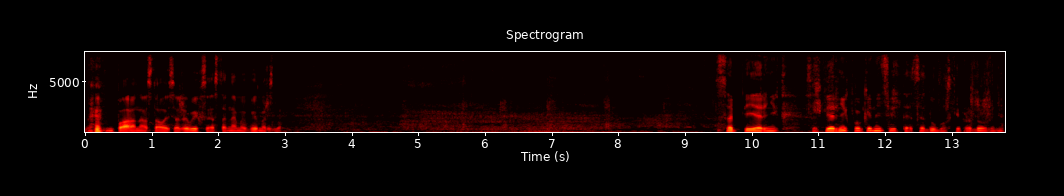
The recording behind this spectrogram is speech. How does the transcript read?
пагана осталося живих, все остальне ми вимерзло. Соперник. Соперник поки не цвіте. Це дубовське продовження.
